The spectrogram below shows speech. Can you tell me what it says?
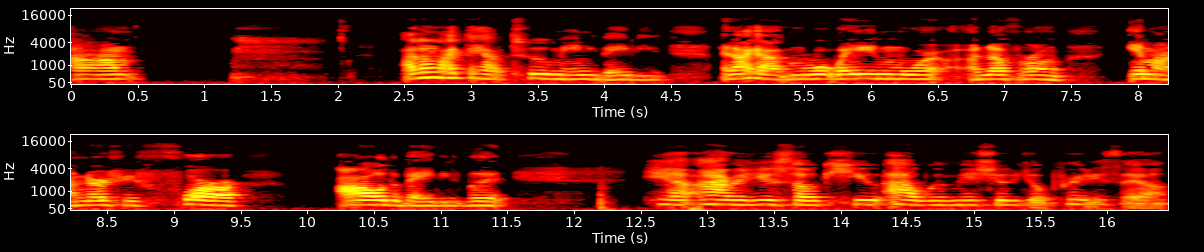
um, I don't like to have too many babies. And I got more, way more, enough room in my nursery for all the babies. But yeah, Iris, you so cute. I will miss you, your pretty self.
